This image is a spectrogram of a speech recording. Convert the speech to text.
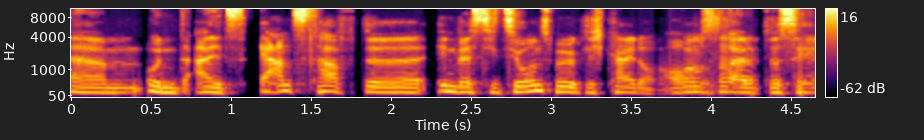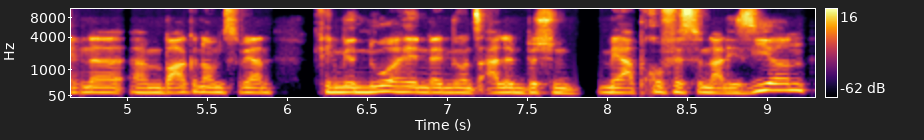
ähm, und als ernsthafte Investitionsmöglichkeit auch außerhalb der Szene, ähm, wahrgenommen zu werden, kriegen wir nur hin, wenn wir uns alle 'n bisschen mehr professionalisieren,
